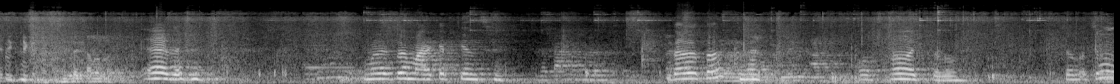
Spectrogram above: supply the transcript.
এদিক থেকে দেখো, ভিতরে কালো লাগে মনে হয় পুরো মার্কেট কিনছে। দাদা তো? না। ও আচ্ছা। চলো চলো।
